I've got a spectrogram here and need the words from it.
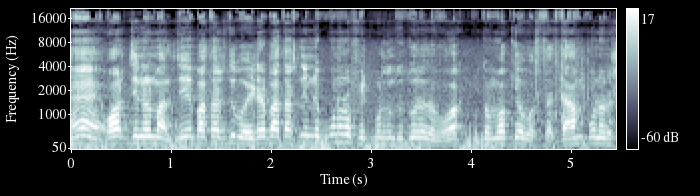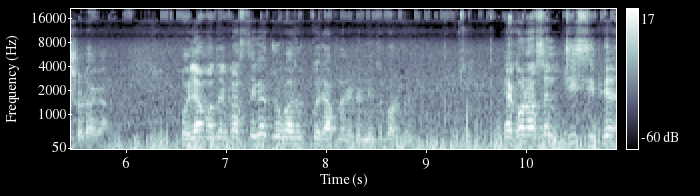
হ্যাঁ অরিজিনাল মাল, যে বাতাস দিব, এটার বাতাস নিম্নে পনেরো ফিট পর্যন্ত দূরে যাব, একদম অকি অবস্থায়, দাম পনেরোশো টাকা। হইলে আমাদের কাছ থেকে যোগাযোগ করে আপনারা এটা নিতে পারবেন। এখন আছেন ডিসি ফ্যান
